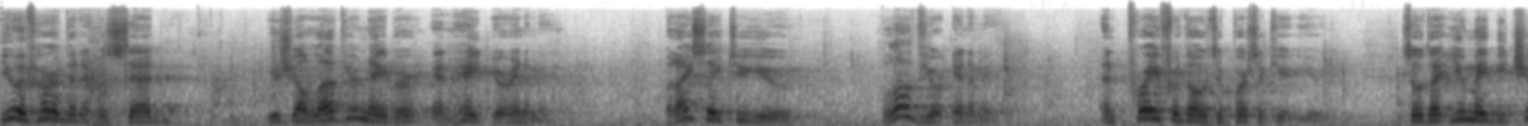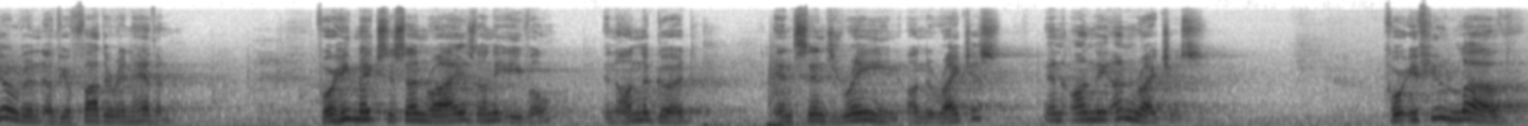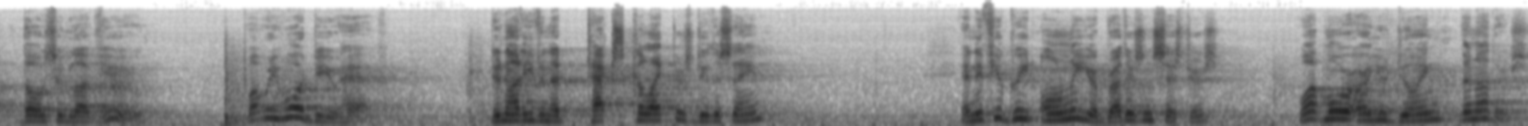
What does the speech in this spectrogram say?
You have heard that it was said, You shall love your neighbor and hate your enemy. But I say to you, love your enemy and pray for those who persecute you, so that you may be children of your Father in heaven. For he makes the sun rise on the evil and on the good, and sends rain on the righteous and on the unrighteous. For if you love those who love you, what reward do you have? Do not even the tax collectors do the same? And if you greet only your brothers and sisters, what more are you doing than others?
